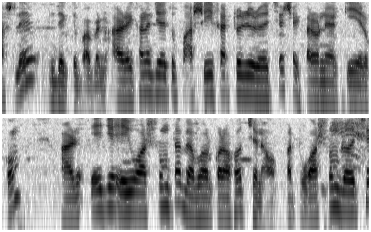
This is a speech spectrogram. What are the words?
আসলে দেখতে পাবেন। আর এখানে যেহেতু পাশেই ফ্যাক্টরি রয়েছে, সে কারণে আর কি এরকম। আর এই যে এই ওয়াশরুমটা ব্যবহার করা হচ্ছে না বাট ওয়াশরুম রয়েছে,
